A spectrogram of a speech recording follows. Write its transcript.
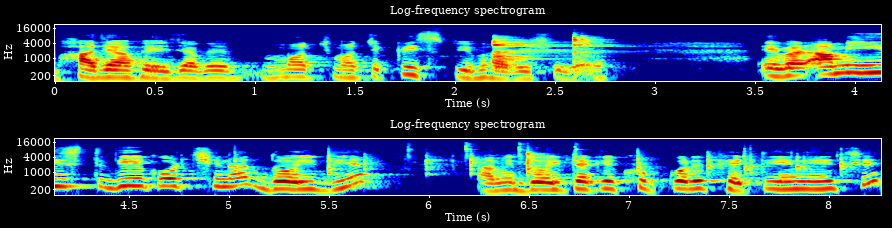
ভাজা হয়ে যাবে, মচমচে ক্রিস্পি ভাব এসে যাবে। এবার আমি ইস্ট দিয়ে করছি না, দই দিয়ে। আমি দইটাকে খুব করে ফেটিয়ে নিয়েছি।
